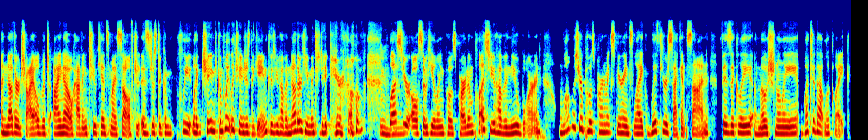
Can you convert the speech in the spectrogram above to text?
another child, which I know having two kids myself is just a complete like change completely changes the game because you have another human to take care of. Mm-hmm. Plus you're also healing postpartum, plus you have a newborn. What was your postpartum experience like with your second son, physically, emotionally? What did that look like?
